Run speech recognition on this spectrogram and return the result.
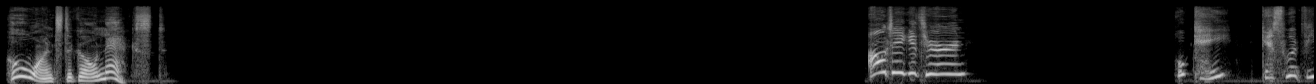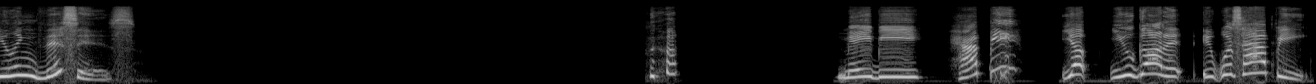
Who wants to go next? I'll take a turn. Okay, guess what feeling this is? Maybe happy? Yep, you got it. It was happy.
